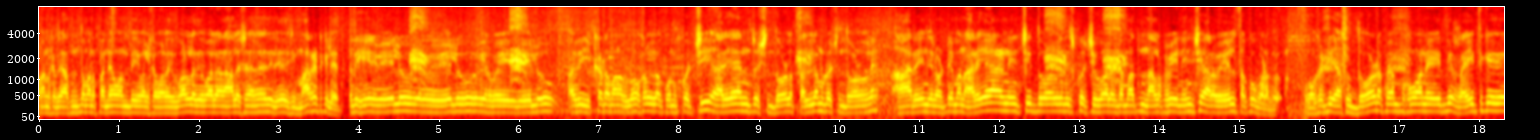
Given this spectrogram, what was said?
మనకి అంతా మన పనే ఉంది వాళ్ళకి వాళ్ళ ఇవాళది ఇవ్వాలనే ఆలోచన అనేది లేదు ఈ మార్కెట్కి లేదు. పదిహేను వేలు ఇరవై వేలు ఇరవై ఐదు వేలు అది ఇక్కడ మన లోకల్లో కొనుక్కొచ్చి హర్యానా నుంచి వచ్చిన దూడలు తల్లెంబడి వచ్చిన దూడల్ని ఆ రేంజ్లో ఉంటాయి మన హర్యానా నుంచి దూడలు తీసుకొచ్చి ఇవ్వాలంటే మాత్రం నలభై నుంచి అరవై వేలు తక్కువ పడదు. ఒకటి అసలు దూడ పెంపకం అనేది రైతుకి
